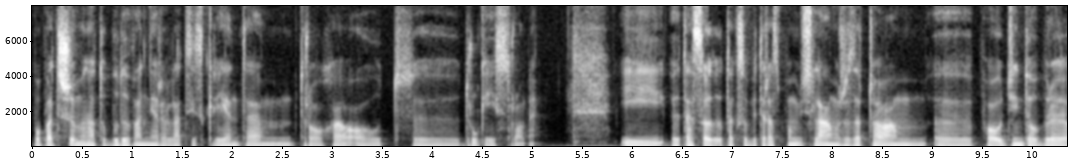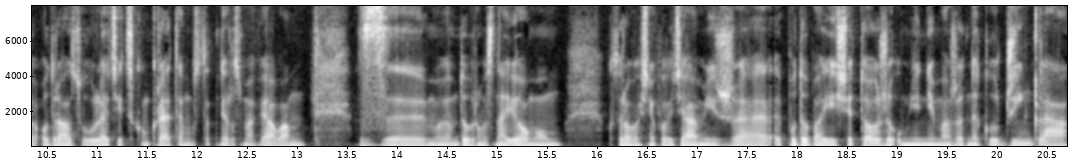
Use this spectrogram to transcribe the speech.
popatrzymy na to budowanie relacji z klientem trochę od y, drugiej strony. I tak, tak sobie teraz pomyślałam, że zaczęłam y, po dzień dobry od razu lecieć z konkretem. Ostatnio rozmawiałam z moją dobrą znajomą, która właśnie powiedziała mi, że podoba jej się to, że u mnie nie ma żadnego jingla,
